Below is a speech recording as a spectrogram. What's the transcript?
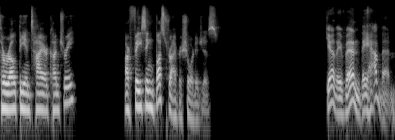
throughout the entire country are facing bus driver shortages. Yeah, they've been. They have been.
